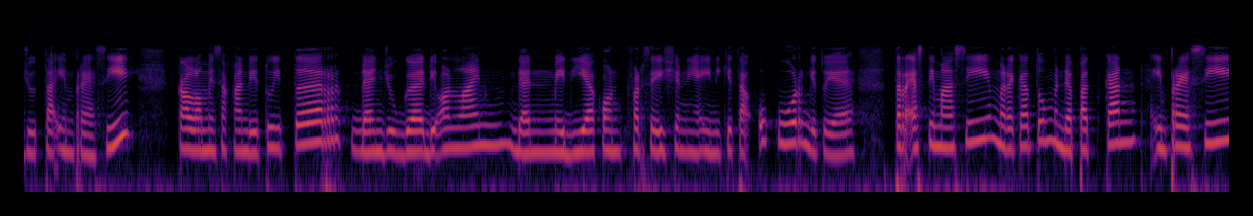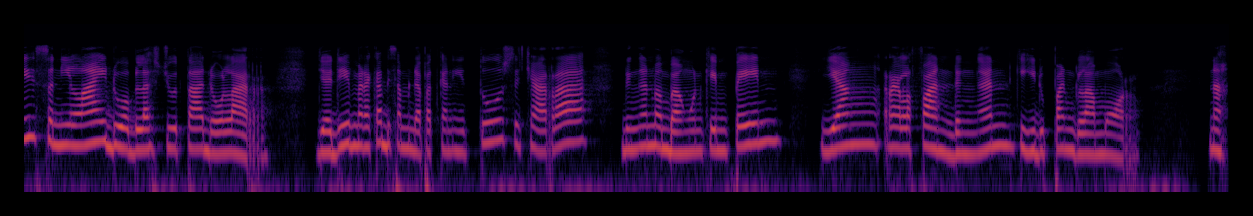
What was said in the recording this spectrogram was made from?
juta impresi. Kalau misalkan di Twitter dan juga di online dan media conversationnya ini kita ukur gitu ya, terestimasi mereka tuh mendapatkan impresi senilai 12 juta dolar. Jadi mereka bisa mendapatkan itu secara dengan membangun campaign yang relevan dengan kehidupan glamor. Nah,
